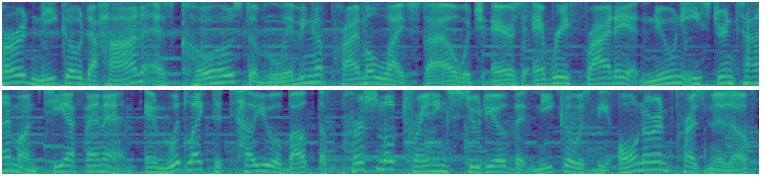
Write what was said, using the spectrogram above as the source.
Heard Nico de Haan as co host of Living a Primal Lifestyle, which airs every Friday at noon Eastern Time on TFNN, and would like to tell you about the personal training studio that Nico is the owner and president of,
